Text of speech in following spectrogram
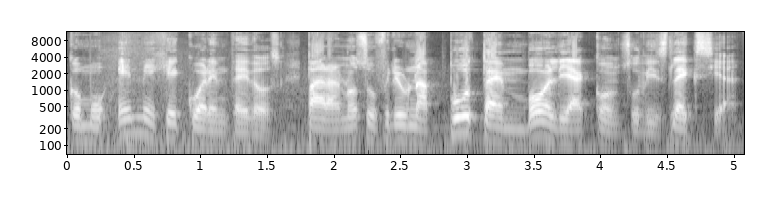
como MG42 para no sufrir una puta embolia con su dislexia.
